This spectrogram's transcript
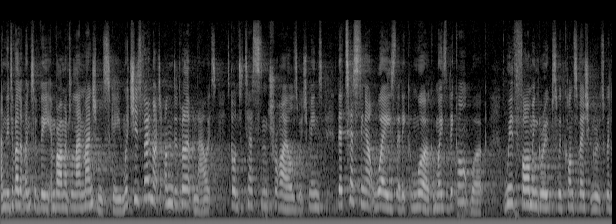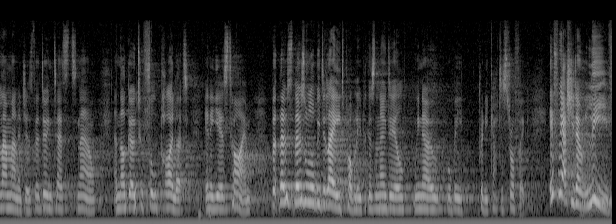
and the development of the Environmental Land Management Scheme, which is very much under development now. It's, it's gone to tests and trials, which means they're testing out ways that it can work and ways that it can't work with farming groups, with conservation groups, with land managers. They're doing tests now, and they'll go to full pilot in a year's time. But those, those will all be delayed probably because the no deal we know will be pretty catastrophic. If we actually don't leave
